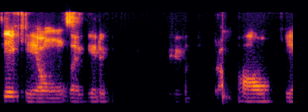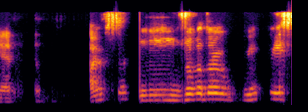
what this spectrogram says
T, que é um zagueiro do Hall, que era um jogador bem conhecido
